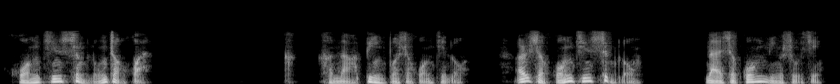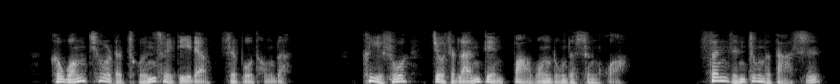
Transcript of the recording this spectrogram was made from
黄金圣龙召唤。可可那并不是黄金龙，而是黄金圣龙，乃是光明属性。和王秋儿的纯粹力量是不同的，可以说就是蓝电霸王龙的升华。三人中的大师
